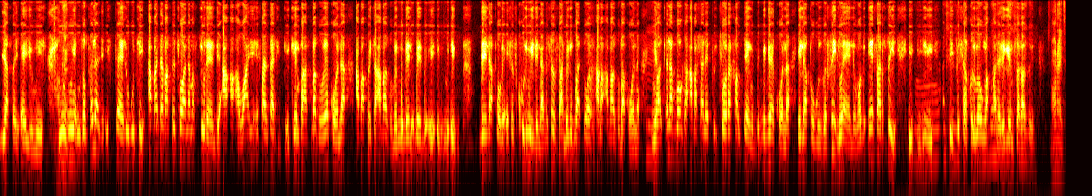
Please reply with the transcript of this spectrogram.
yase e-unit ngizocela nje isicelo ukuthi abantu abasethwana ama student a- a- awaye e-Sunside campus bazobe khona abafetha abazobe be- be- be- belapho ke esesikhulumile nabe sesizamile ukubathola aba- abazoba khona. Ngiyabacela bonke abahlala ePretoria Gauteng bebe khona ilapho ukuze silwele ngoba i-SRC icisha khuluma okungafaneleki emsakazweni. Alright.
